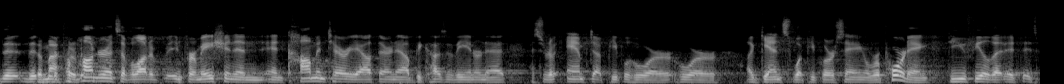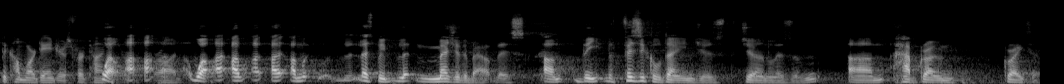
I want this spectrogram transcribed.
the, the, the, the preponderance of a lot of information and, and commentary out there now because of the internet has sort of amped up people who are, who are against what people are saying or reporting. Do you feel that it, it's become more dangerous for time? Well, I, I, well, I, let's be measured about this. Um, the, the physical dangers to journalism um, have grown greater.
